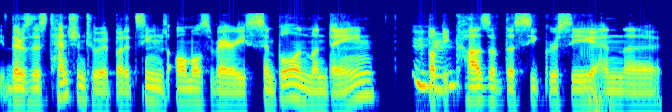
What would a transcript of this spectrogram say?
there's this tension to it, but it seems almost very simple and mundane, but hmm because of the secrecy and the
